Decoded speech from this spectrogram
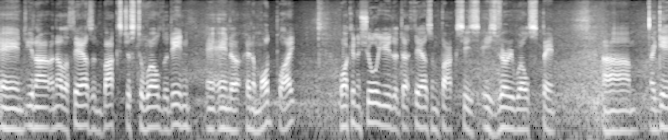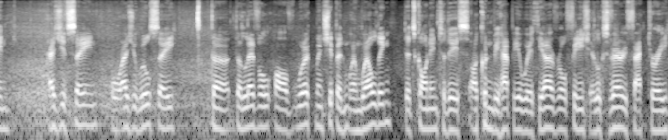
and you know another thousand bucks just to weld it in and, and, a, and a mod plate, well, I can assure you that that thousand bucks is is very well spent. Um, again, as you've seen or as you will see, the, the level of workmanship and, welding that's gone into this, I couldn't be happier with. The overall finish, it looks very factory.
